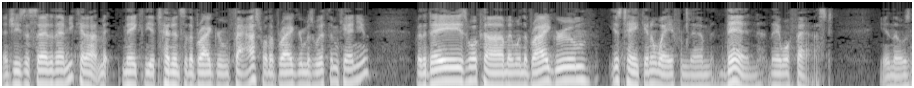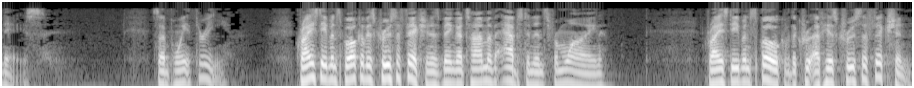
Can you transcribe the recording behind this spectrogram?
And Jesus said to them, You cannot make the attendants of the bridegroom fast while the bridegroom is with them, can you? But the days will come, and when the bridegroom is taken away from them, then they will fast in those days. Subpoint 3. Christ even spoke of his crucifixion as being a time of abstinence from wine. Christ even spoke of, the, of his crucifixion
